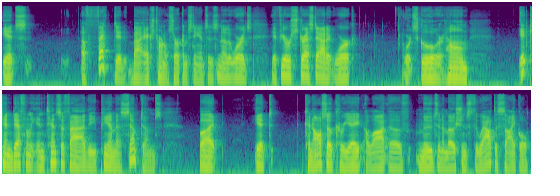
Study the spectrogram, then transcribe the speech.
it's affected by external circumstances. In other words, if you're stressed out at work, or at school or at home, it can definitely intensify the PMS symptoms, but it can also create a lot of moods and emotions throughout the cycle,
